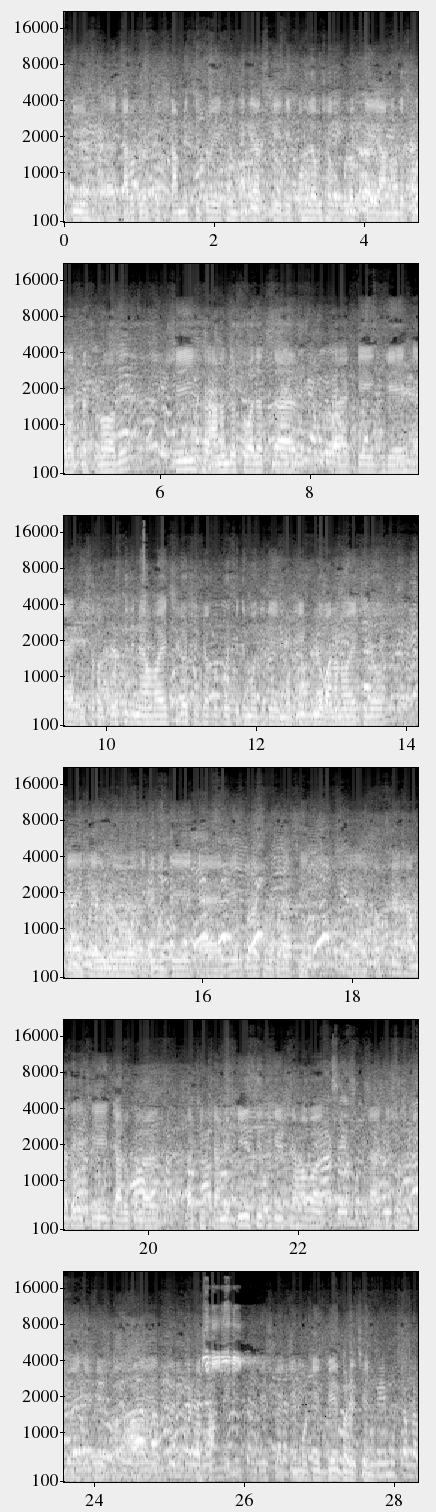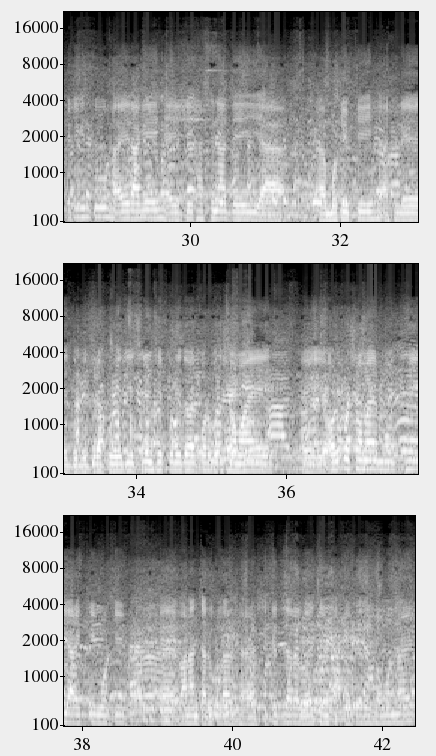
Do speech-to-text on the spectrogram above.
এটি চারুকলার সামনের চিত্র। এখান থেকে আজকে যে পহেলা বৈশাখ উপলক্ষে আনন্দ শোভাযাত্রা শুরু হবে। সেই আনন্দ শোভাযাত্রার আহ, কে ঘিরে যে সকল প্রস্তুতি নেওয়া হয়েছিল সেই সকল পরিস্থিতির মধ্যে যে মোটিভগুলো বানানো হয়েছিল। সেগুলো ইতিমধ্যে বের করা শুরু করেছে। সবশেষ আমরা দেখেছি চারুকলার আহ, ঠিক সামনে টিএসসি থেকে শাহবাগ যে সড়কটি রয়েছে সেই সড়কের সামনে কিন্তু বেশ কয়েকটি মোটিভ বের করেছেন। এটি কিন্তু এর আগে এই শেখ হাসিনা যেই মোটিভটি আসলে দুর্বৃত্তরা পুড়িয়ে দিয়েছিলেন সেই পুড়িয়ে দেওয়ার পরবর্তী সময়ে অল্প সময়ের মধ্যেই আরেকটি মোটিভ বানান চারুকলার শিক্ষার্থী যারা রয়েছেন শিক্ষকদের সমন্বয়ে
